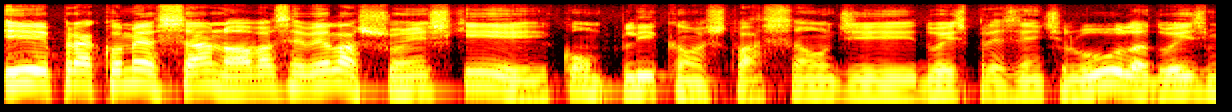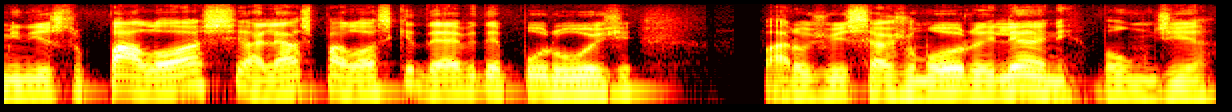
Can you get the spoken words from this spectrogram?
E para começar, novas revelações que complicam a situação de, do ex-presidente Lula, do ex-ministro Palocci, aliás, Palocci que deve depor hoje para o juiz Sérgio Moro. Eliane, bom dia.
